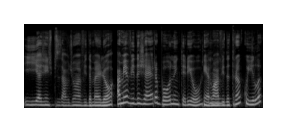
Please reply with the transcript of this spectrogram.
e a gente precisava de uma vida melhor. A minha vida já era boa no interior, era Uhum. uma vida tranquila.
